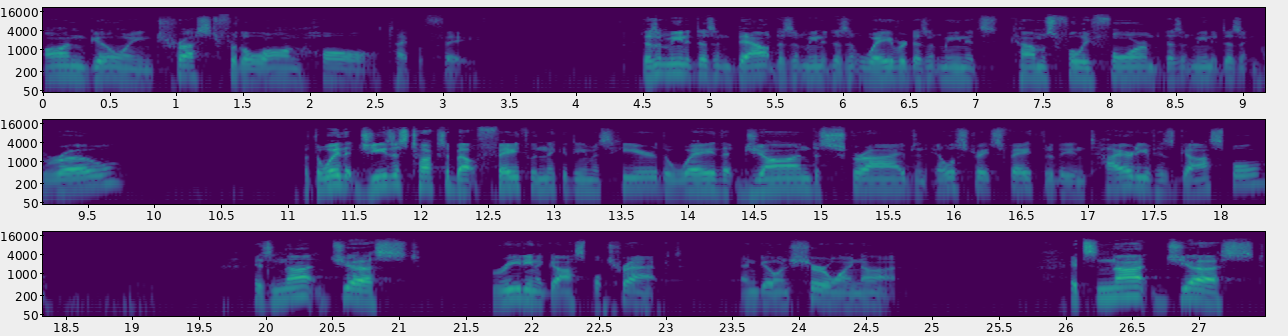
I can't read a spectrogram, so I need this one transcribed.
ongoing, trust for the long haul type of faith. Doesn't mean it doesn't doubt, doesn't mean it doesn't waver, doesn't mean it comes fully formed, doesn't mean it doesn't grow. But the way that Jesus talks about faith with Nicodemus here, the way that John describes and illustrates faith through the entirety of his gospel, is not just reading a gospel tract and going, sure, why not? It's not just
